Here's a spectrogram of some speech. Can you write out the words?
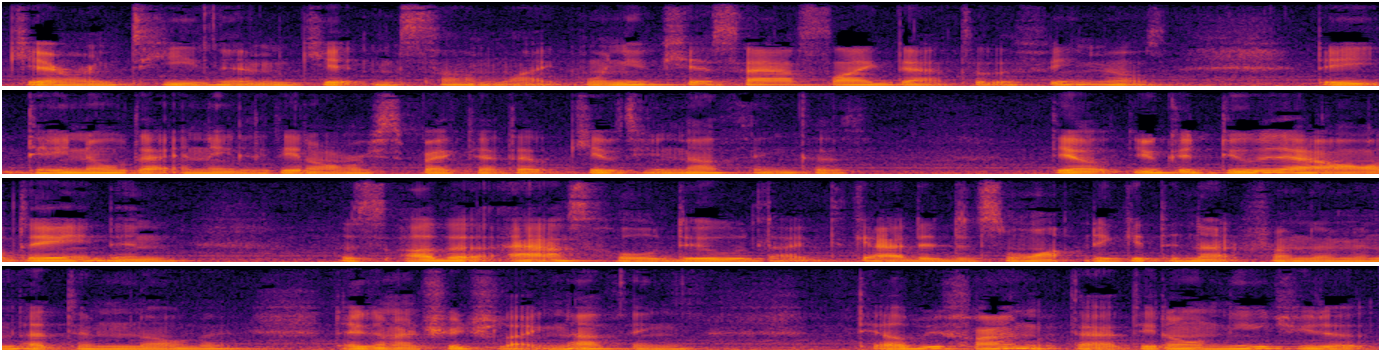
guarantee them getting some. Like when you kiss ass like that to the females they they know that innately they don't respect that. That gives you nothing because they'll you could do that all day and then this other asshole dude like the guy that just want to get the nut from them and let them know that they're gonna treat you like nothing they'll be fine with that. They don't need you to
